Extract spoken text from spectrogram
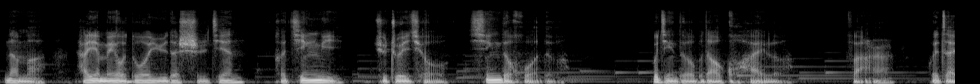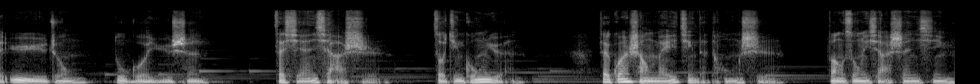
那么他也没有多余的时间和精力去追求新的获得，不仅得不到快乐，反而会在郁郁中度过余生。在闲暇时。走进公园，在观赏美景的同时，放松一下身心，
